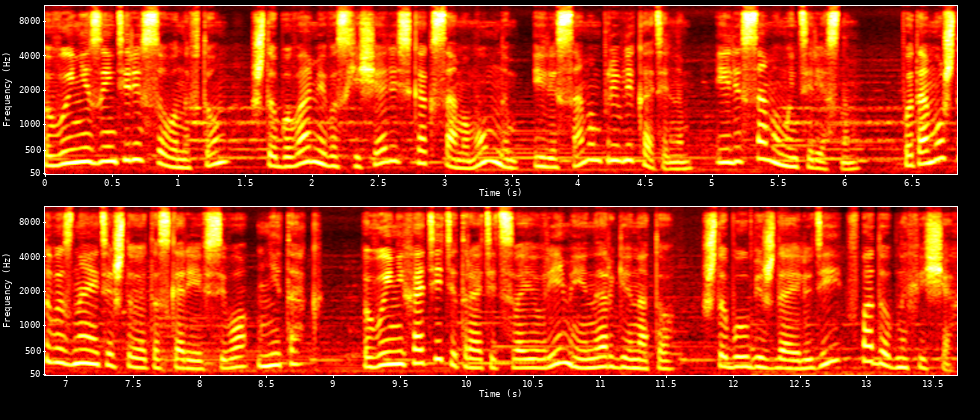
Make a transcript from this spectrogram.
Вы не заинтересованы в том, чтобы вами восхищались как самым умным или самым привлекательным, или самым интересным, потому что вы знаете, что это, скорее всего, не так. Вы не хотите тратить свое время и энергию на то, чтобы убеждая людей в подобных вещах.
